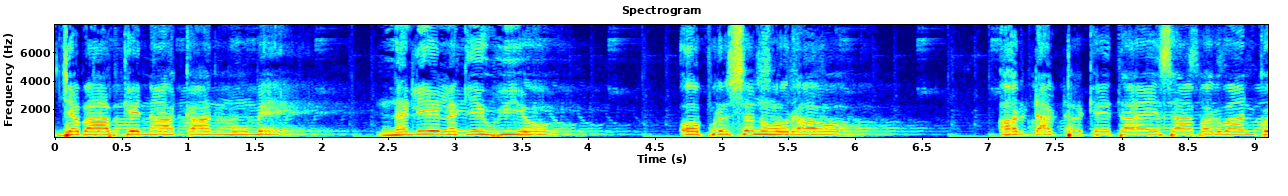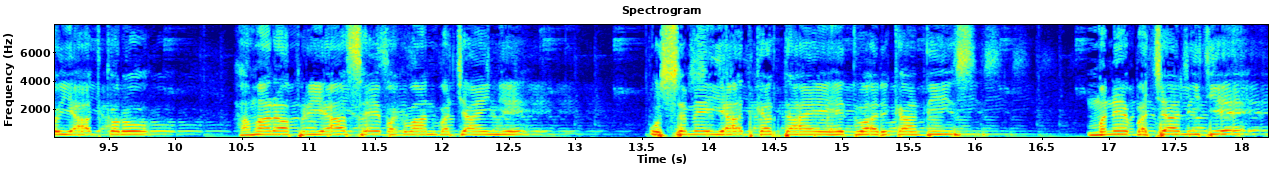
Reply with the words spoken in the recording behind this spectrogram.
जब आपके नाक, कान, मुँह में नलिए लगी हुई हो, ऑपरेशन हो रहा हो, और डॉक्टर कहता है साहब भगवान को याद करो, हमारा प्रयास है, भगवान बचाएँगे। उस समय याद करता है, हे द्वारिकाधीश, मने बचा लीजिए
